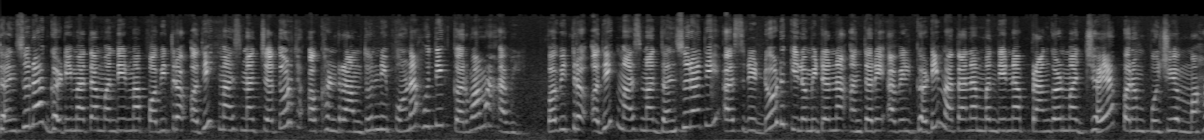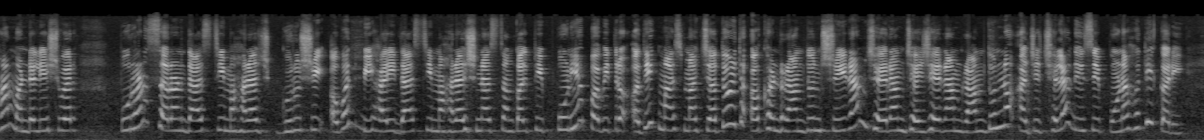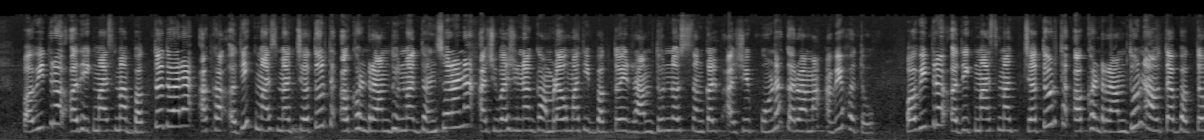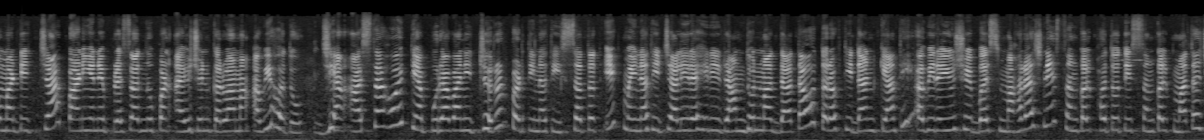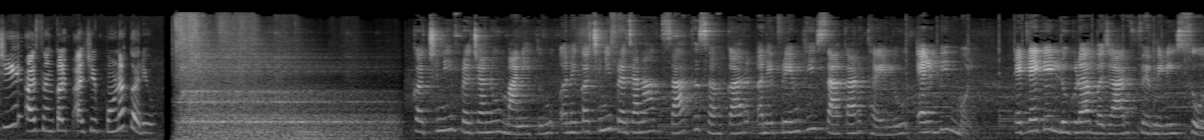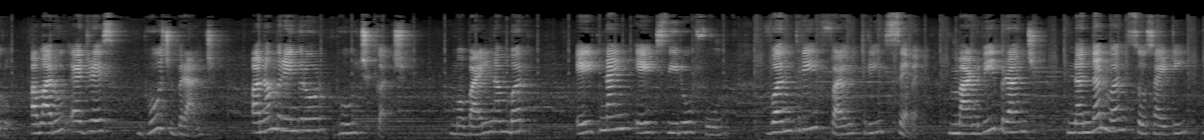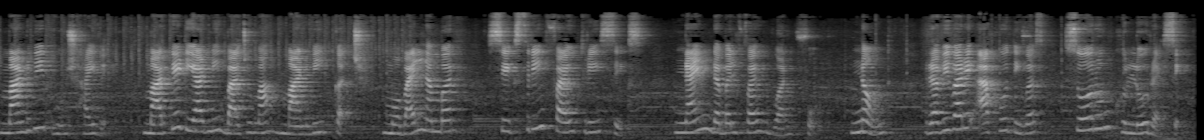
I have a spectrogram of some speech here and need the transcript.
ધનસુરા ગઢીમાતા મંદિરમાં પવિત્ર અધિક માસમાં ચતુર્થ અખંડ રામધૂનની પૂર્ણાહુતિ કરવામાં આવી. પવિત્ર અધિક માસમાં ધનસુરાથી આશરે દોઢ કિલોમીટરના અંતરે આવેલ ગઢી માતાના મંદિરના પ્રાંગણમાં જયા પરમ પૂજ્ય મહામંડલેશ્વર પૂરણ શરણદાસજી મહારાજ, ગુરુશ્રી અવધ બિહારી દાસજી મહારાજના સંકલ્પથી પુણ્ય પવિત્ર અધિક માસમાં ચતુર્થ અખંડ રામધૂન શ્રીરામ, જયરામ, જય જય રામ રામધૂનનો આજે છેલ્લા દિવસે પૂર્ણાહુતિ કરી. પવિત્ર અધિક માસમાં ભક્તો દ્વારા આખા અધિક માસમાં ચતુર્થ અખંડ રામધૂનમાં ધનસોરાના આજુબાજુના ગામડાઓમાંથી ભક્તોએ રામધૂનનો સંકલ્પ આજે પૂર્ણ કરવામાં આવ્યો હતો. પવિત્ર અધિક માસમાં ચતુર્થ અખંડ રામધૂન આવતા ભક્તો માટે ચા, પાણી અને પ્રસાદનું પણ આયોજન કરવામાં આવ્યું હતું. જ્યાં આસ્થા હોય ત્યાં પુરાવાની જરૂર પડતી નથી. સતત એક મહિનાથી ચાલી રહેલી રામધૂનમાં દાતાઓ તરફથી દાન ક્યાંથી આવી રહ્યું છે? બસ મહારાજને સંકલ્પ હતો તે સંકલ્પ માતાજીએ આ સંકલ્પ આજે પૂર્ણ કર્યો. કચ્છની પ્રજાનું માનીતું અને કચ્છની પ્રજાના સાથ, સહકાર અને પ્રેમથી સાકાર થયેલું એલબી મોલ, એટલે કે લુગડા બજાર ફેમિલી સોરો અમારું address Bhuj branch, Anam ring road, Bhuj, Kutch. Mobile number eight nine eight zero four one three five three seven, Mandvi branch, Nandanvan society, Mandvi Bhuj highway. Market યાર્ડની બાજુમાં Mandvi, Kutch. Mobile number six three five three six nine double five one four. નોંધ, રવિવારે આખો દિવસ showroom ખુલ્લો રહેશે.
